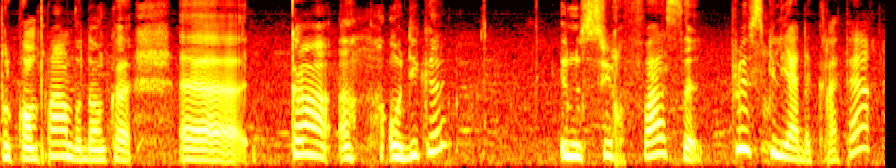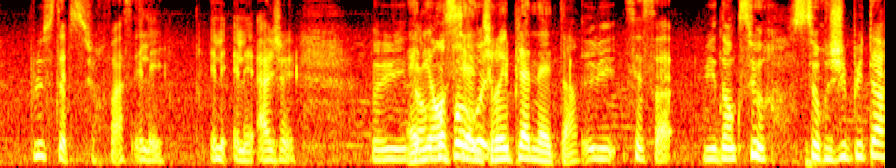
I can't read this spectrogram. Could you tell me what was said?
pour comprendre. Donc, euh, quand on dit que une surface, plus qu'il y a de cratères, plus cette surface, elle est, elle elle est âgée. Oui, Elle donc est ancienne sur les planètes. hein. oui, c'est ça. Oui, donc sur, sur Jupiter,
